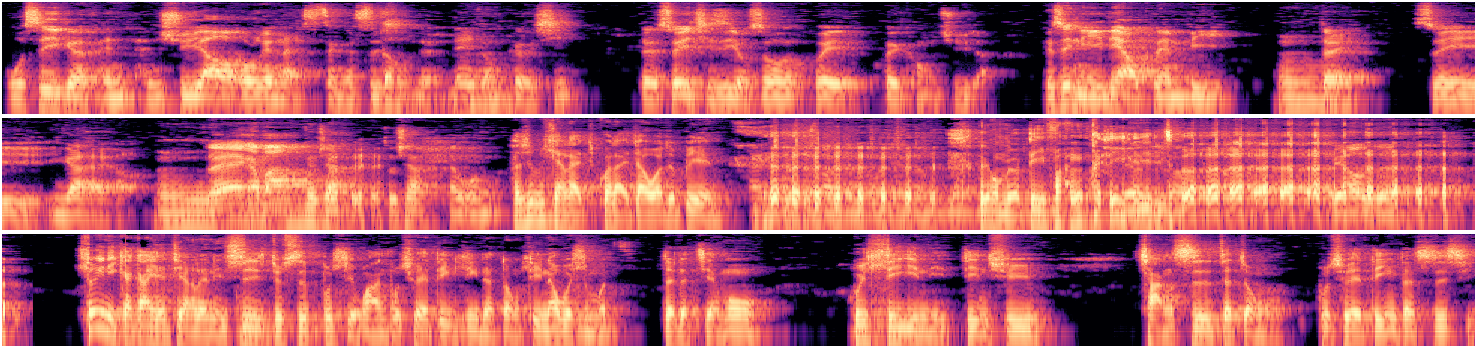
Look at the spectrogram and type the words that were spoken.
我是一个很很需要 organize 整个事情的那种个性。对，所以其实有时候会会恐惧的。可是你一定要有 Plan B，嗯，对，所以应该还好。嗯，对，干嘛？坐下，坐下。哎，我们还是不想来过来找我这边？可是 我没有地方可以坐。不要的。所以你刚刚也讲了，你是就是不喜欢不确定性的东西，那为什么这个节目会吸引你进去尝试这种不确定的事情？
